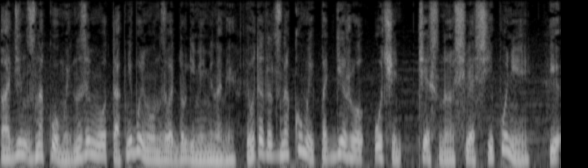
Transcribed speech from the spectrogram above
один знакомый, назовем его так, не будем его называть другими именами. И вот этот знакомый поддерживал очень тесную связь с Японией и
